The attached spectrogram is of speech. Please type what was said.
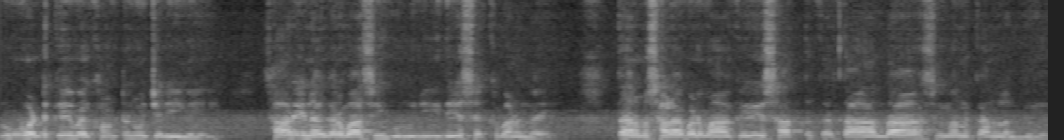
ਰੂਹ ਵੱਢ ਕੇ ਵੈਕੁੰਠ ਨੂੰ ਚਲੀ ਗਈ। ਸਾਰੇ ਨਗਰ ਵਾਸੀ ਗੁਰੂ ਜੀ ਦੇ ਸਿੱਖ ਬਣ ਗਏ। ਧਰਮਸ਼ਾਲਾ ਬਣਵਾ ਕੇ ਸਤ ਕਰਤਾਰ ਦਾ ਸਿਮਰਨ ਕਰਨ ਲੱਗੇ।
